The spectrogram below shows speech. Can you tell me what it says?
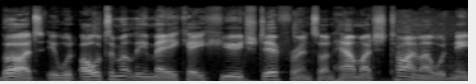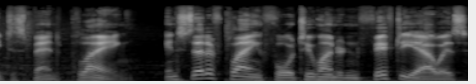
but it would ultimately make a huge difference on how much time I would need to spend playing. Instead of playing for 250 hours,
